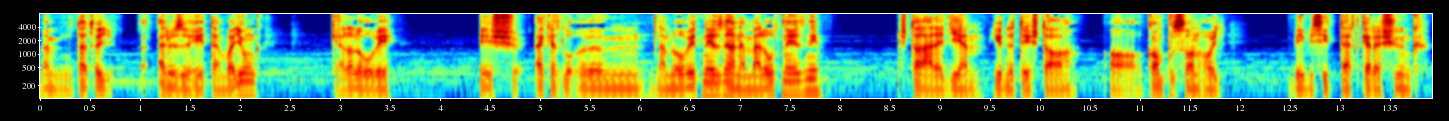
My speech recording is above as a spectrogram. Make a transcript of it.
nem, tehát, hogy előző héten vagyunk, kell a lóvé, és elkezd öm, nem lóvét nézni, hanem melót nézni, és talál egy ilyen hirdetést a, a kampuszon, hogy babysittert keresünk.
